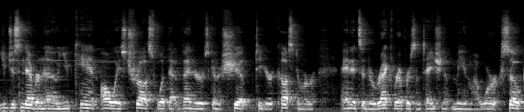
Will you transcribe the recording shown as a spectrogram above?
you just never know. You can't always trust what that vendor is going to ship to your customer and it's a direct representation of me and my work. So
